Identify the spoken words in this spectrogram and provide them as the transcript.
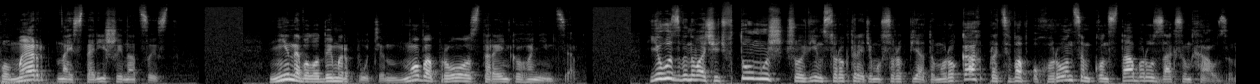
Помер найстаріший нацист. Ні, не Володимир Путін. Мова про старенького німця. Його звинувачують в тому, що він в 43-45 роках працював охоронцем концтабору Заксенхаузен.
